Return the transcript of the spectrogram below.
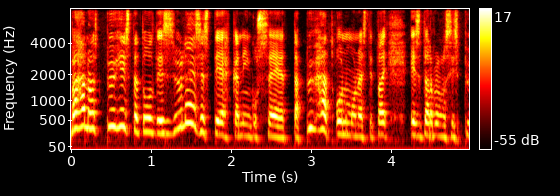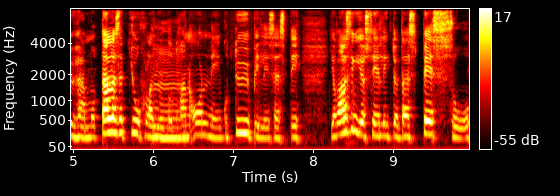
vähän noista pyhistä tultiin siis yleisesti ehkä niinku se, että pyhät on monesti, tai ei se tarvitse olla siis pyhä, mutta tällaiset juhlajututhan mm. on niinku tyypillisesti, ja varsinkin jos siihen liittyy jotain spessua,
